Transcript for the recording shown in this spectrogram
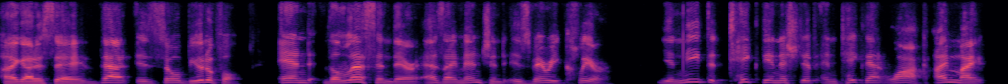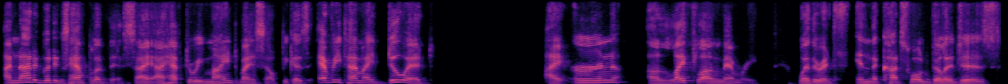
I got to say, that is so beautiful. And the lesson there, as I mentioned, is very clear you need to take the initiative and take that walk. I'm my I'm not a good example of this. I, I have to remind myself because every time I do it, I earn a lifelong memory, whether it's in the Cotswold villages,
